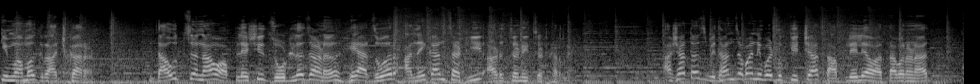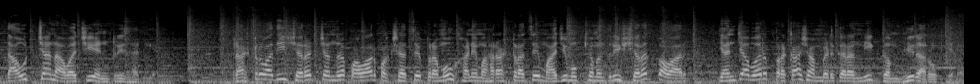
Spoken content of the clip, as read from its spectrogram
किंवा मग राजकारण दाऊदचं नाव आपल्याशी जोडलं जाणं हे आजवर अनेकांसाठी अडचणीचं ठरलंय. अशातच विधानसभा निवडणुकीच्या तापलेल्या वातावरणात दाऊदच्या नावाची एंट्री झाली आहे. राष्ट्रवादी शरदचंद्र पवार पक्षाचे प्रमुख आणि महाराष्ट्राचे माजी मुख्यमंत्री शरद पवार यांच्यावर प्रकाश आंबेडकरांनी गंभीर आरोप केले.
